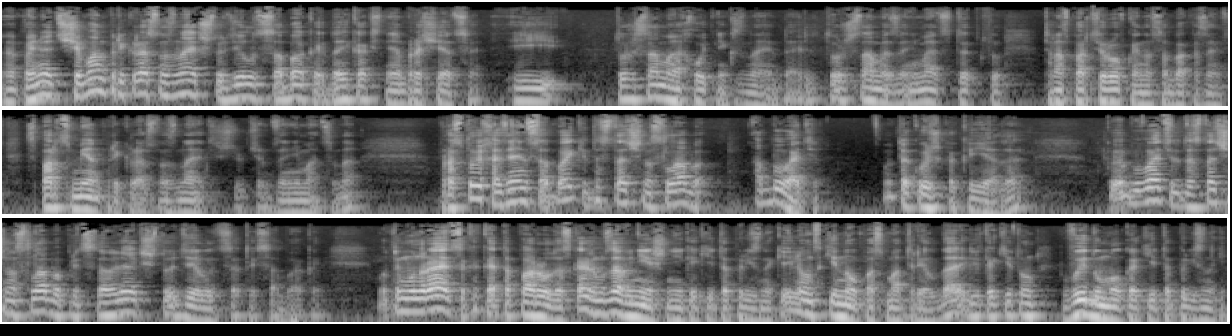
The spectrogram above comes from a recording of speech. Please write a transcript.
Э, понимаете, Чабан прекрасно знает, что делать с собакой, да и как с ней обращаться. И То же самое охотник знает, да, или то же самое занимается тот, кто транспортировкой на собака занимается. Спортсмен прекрасно знает, чем заниматься, да. Простой хозяин собаки достаточно слабо, обыватель, вот такой же, как и я, да. Такой обыватель достаточно слабо представляет, что делать с этой собакой. Вот ему нравится какая-то порода, скажем, за внешние какие-то признаки, или он в кино посмотрел, да, или какие-то он выдумал какие-то признаки,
